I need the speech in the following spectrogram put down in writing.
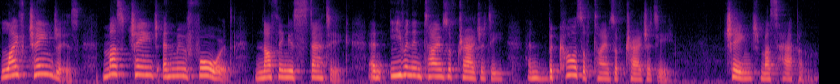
Life changes, must change and move forward. Nothing is static and even in times of tragedy, and because of times of tragedy, change must happen.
